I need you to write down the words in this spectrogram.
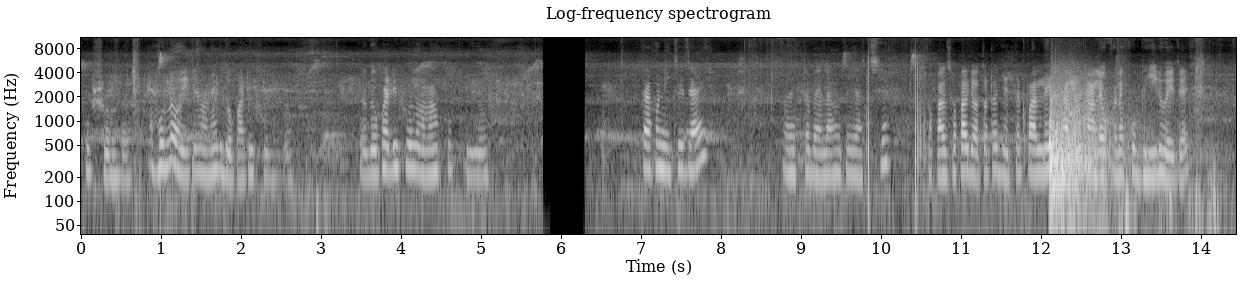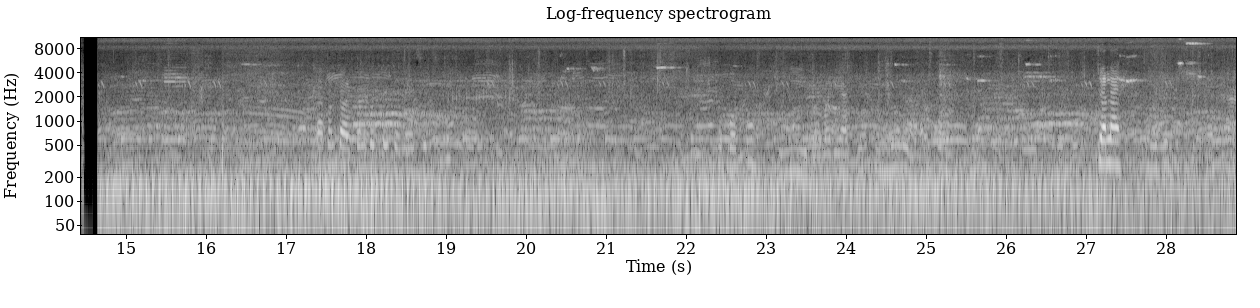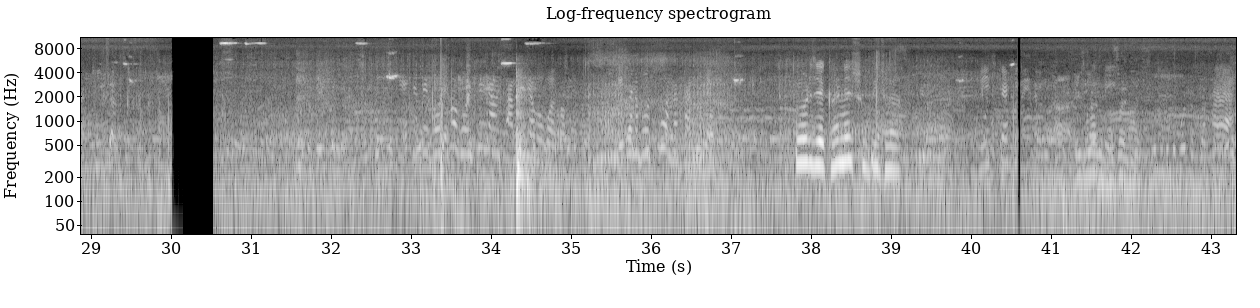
খুব সুন্দর। হলো এটা অনেক দোপাটি ফুল তো। তো দোপাটি ফুল আমার খুব প্রিয়। তো এখন নিচে যাই। অনেকটা বেলা হতে যাচ্ছে। সকাল সকাল যতটা যেতে পারলেই ভালো, নাহলে ওখানে খুব ভিড় হয়ে যায়। যাব তোর যেখানে সুবিধা। দেবো হ্যাঁ।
